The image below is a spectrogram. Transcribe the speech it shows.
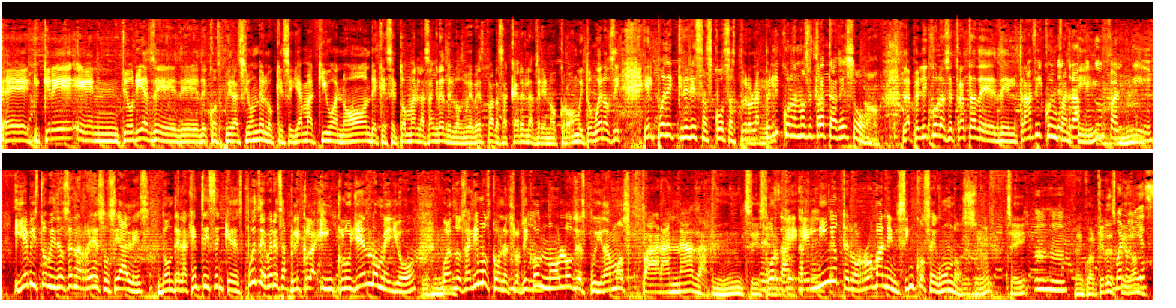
eh, cree en teorías de, de- de conspiración de lo que se llama QAnon, de que se toman la sangre de los bebés para sacar el adrenocromo y todo. Bueno, sí, él puede creer esas cosas, pero la película no se trata de eso. La película se trata de- del tráfico infantil. tráfico infantil. Y he visto videos en las redes sociales donde la gente dice que después de ver esa película, incluyéndome yo, cuando salimos con nuestros hijos no los descuidamos para nada. Mm, sí, sí. Porque el niño te lo roban en cinco segundos. Sí. En cualquier descuido. Bueno, y es,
